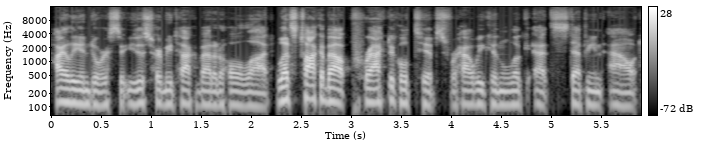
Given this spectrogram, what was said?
Highly endorse it. You just heard me talk about it a whole lot. Let's talk about practical tips for how we can look at stepping out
